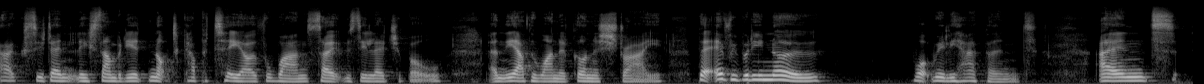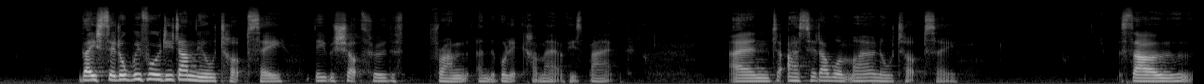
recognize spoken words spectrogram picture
accidentally somebody had knocked a cup of tea over one, so it was illegible, and the other one had gone astray. But everybody knew what really happened. And they said, Oh, we've already done the autopsy. He was shot through the front and the bullet come out of his back. And I said, I want my own autopsy. So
